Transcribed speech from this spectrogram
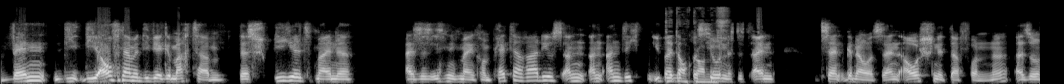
wenn die, die Aufnahme, die wir gemacht haben, das spiegelt meine, also es ist nicht mein kompletter Radius an, an Ansichten über Geht Depressionen, das ist ein, ist ein, genau, es ist ein Ausschnitt davon, ne? Also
